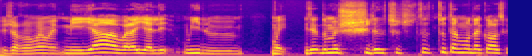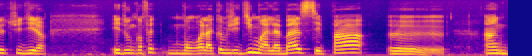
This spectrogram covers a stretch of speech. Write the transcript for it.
Genre, ouais, ouais. Mais il y a, voilà, il y a les, oui, le, oui, exactement. Je suis totalement d'accord avec ce que tu dis là. Et donc en fait, bon, voilà, comme j'ai dit, moi à la base, c'est pas euh, un,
